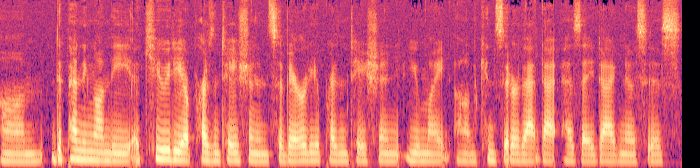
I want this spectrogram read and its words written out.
Um, depending on the acuity of presentation and severity of presentation, you might um, consider that as a diagnosis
